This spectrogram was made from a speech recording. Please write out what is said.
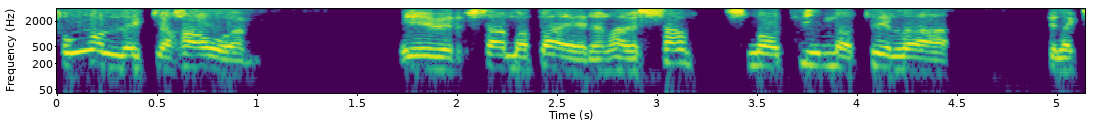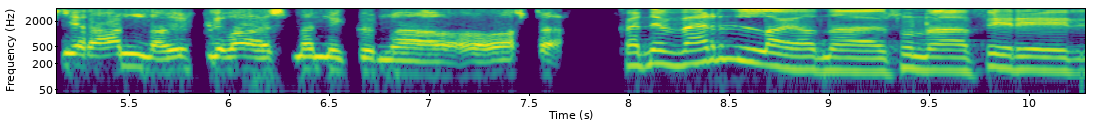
tvo leikja HM yfir sama daginn. En það er samt smá tíma til að, til að gera annað, upplifa aðeins menninguna og allt það. Hvernig er verðlag þarna svona fyrir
